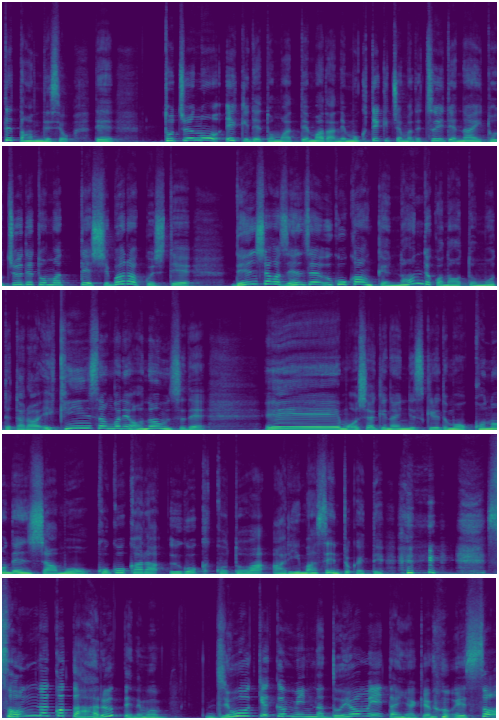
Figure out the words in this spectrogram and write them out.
てたんですよ。で途中の駅で止まってまだね目的地まで着いてない途中で止まってしばらくして電車が全然動かんけんなんでかなと思ってたら駅員さんがねアナウンスで「えー、申し訳ないんですけれどもこの電車もうここから動くことはありません」とか言って そんなことあるってねもう乗客みんなどよめいたんやけど えそんな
